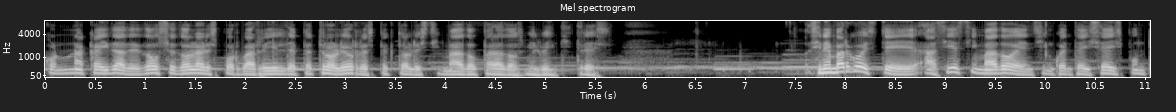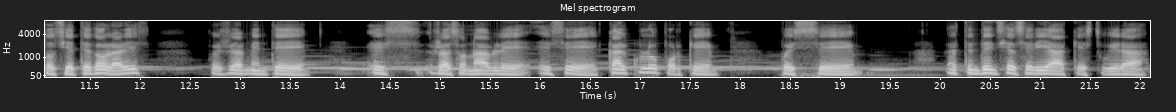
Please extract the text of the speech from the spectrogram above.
con una caída de 12 dólares por barril de petróleo respecto al estimado para 2023. Sin embargo, este, así estimado en 56.7 dólares, pues realmente es razonable ese cálculo porque pues eh, la tendencia sería que estuviera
